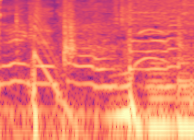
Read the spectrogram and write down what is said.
single song.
